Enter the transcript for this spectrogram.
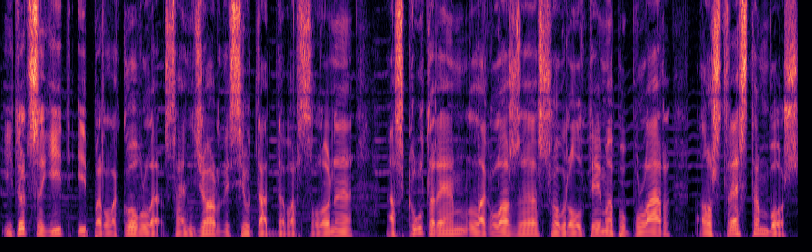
I tot seguit, i per la cobla Sant Jordi Ciutat de Barcelona, escoltarem la glosa sobre el tema popular Els Tres Tambors,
